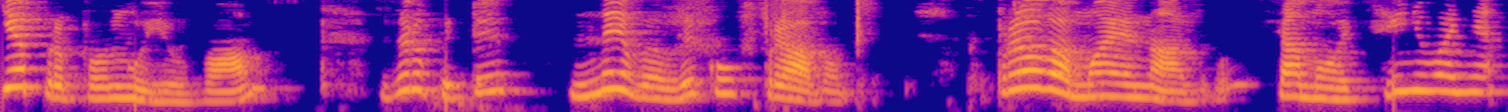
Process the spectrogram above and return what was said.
Я пропоную вам зробити невелику вправу. Вправа має назву самооцінювання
